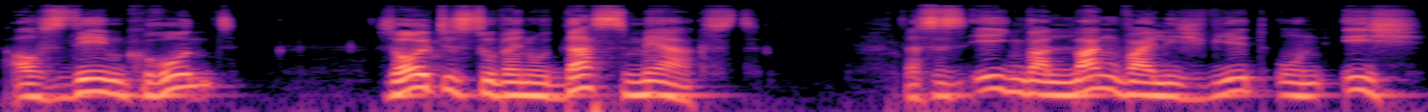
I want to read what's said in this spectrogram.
Aus dem Grund solltest du, wenn du das merkst, dass es irgendwann langweilig wird und ich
